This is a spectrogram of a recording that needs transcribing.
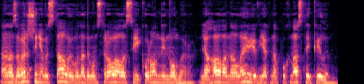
А на завершення вистави вона демонструвала свій коронний номер, лягала на левів, як на пухнастий килим.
